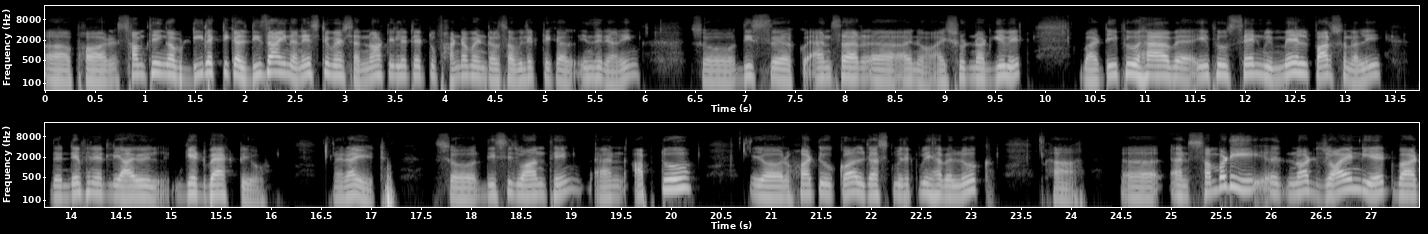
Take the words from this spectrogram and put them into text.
uh, for something of electrical design and estimation, not related to fundamentals of electrical engineering. So this uh, answer, uh, I know I should not give it, but if you have, uh, if you send me mail personally, then definitely I will get back to you. Right. So this is one thing, and up to your what you call, just let me have a look. Huh. Uh, and somebody uh, not joined yet, but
